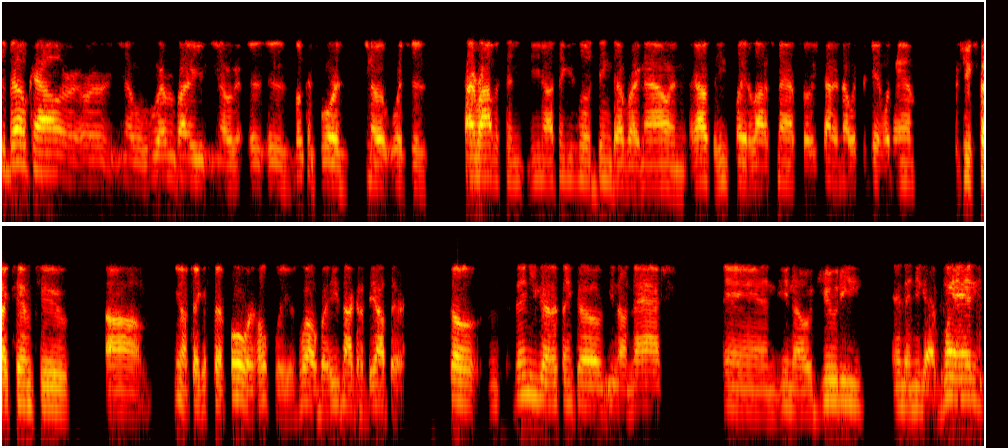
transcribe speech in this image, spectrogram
the bell cow or, or you know who everybody you know is, is looking towards, you know, which is Ty Robinson. You know, I think he's a little dinged up right now, and obviously he's played a lot of snaps, so you kind of know what you're getting with him. But you expect him to um, you know, take a step forward, hopefully as well. But he's not going to be out there. So then you got to think of, you know, Nash and you know Jeudy, and then you got Wynn.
